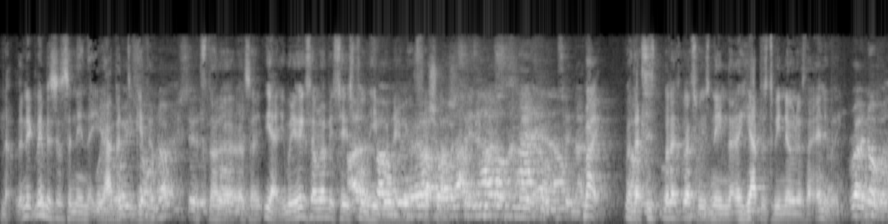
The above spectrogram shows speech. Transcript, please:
no. The nickname is just a name that you When happen you to give him. someone up, you It's not full a, it's a. Yeah, when you wake someone up, you say his full Hebrew name wake for her up, I sure. would say Nachum Meir, I would say Nachum. Right. Well, that's his. Well, that's, that's what his name. He happens to be known as that anyway. Right, no, but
